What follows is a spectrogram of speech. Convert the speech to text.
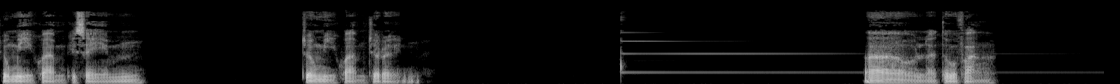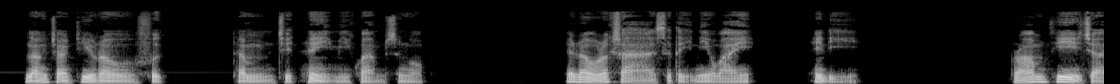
จงมีความเกษม จงมีความเจริญอ้าวละตัวฟัง หลังจากที่เราฝึกทำจิตให้มีความสงบ ให้เรารักษาสตินี้ไว้ให้ดี พร้อมที่จะ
